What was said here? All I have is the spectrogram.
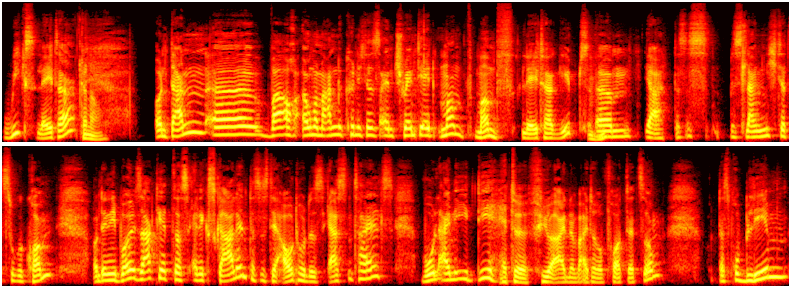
Weeks Later. Genau. Und dann äh, war auch irgendwann mal angekündigt, dass es ein 28 Month, Month Later gibt. Ähm, ja, das ist bislang nicht dazu gekommen. Und Danny Boyle sagt jetzt, dass Alex Garland, das ist der Autor des ersten Teils, wohl eine Idee hätte für eine weitere Fortsetzung. Das Problem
